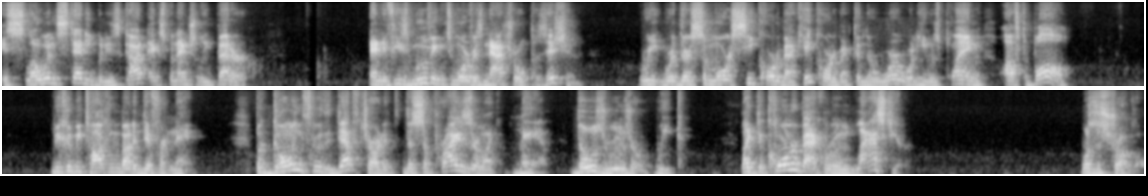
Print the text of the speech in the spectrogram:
is slow and steady, but he's got exponentially better. And if he's moving to more of his natural position, where there's some more C quarterback, hit quarterback than there were when he was playing off the ball, we could be talking about a different name. But going through the depth chart, the surprises are like, man, those rooms are weak. Like the cornerback room last year was a struggle.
